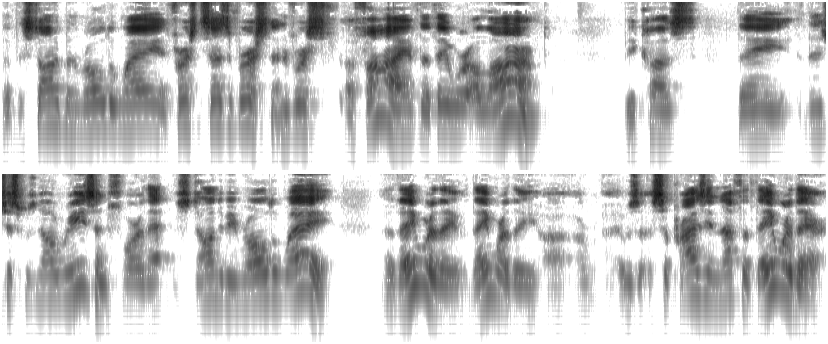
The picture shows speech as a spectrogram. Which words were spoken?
that the stone had been rolled away. It first says verse, in verse uh, 5 that they were alarmed because they there just was no reason for that stone to be rolled away. They were the they were the uh, uh, it was surprising enough that they were there,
